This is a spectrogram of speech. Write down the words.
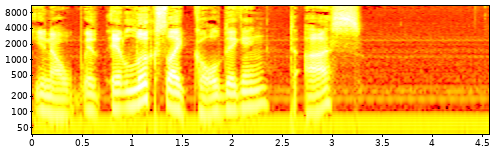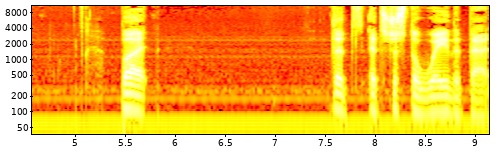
you know it, it looks like gold digging to us but that's it's just the way that that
